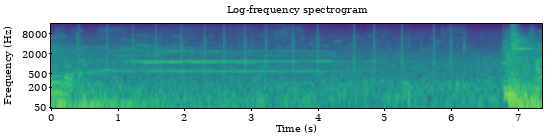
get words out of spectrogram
이 ご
